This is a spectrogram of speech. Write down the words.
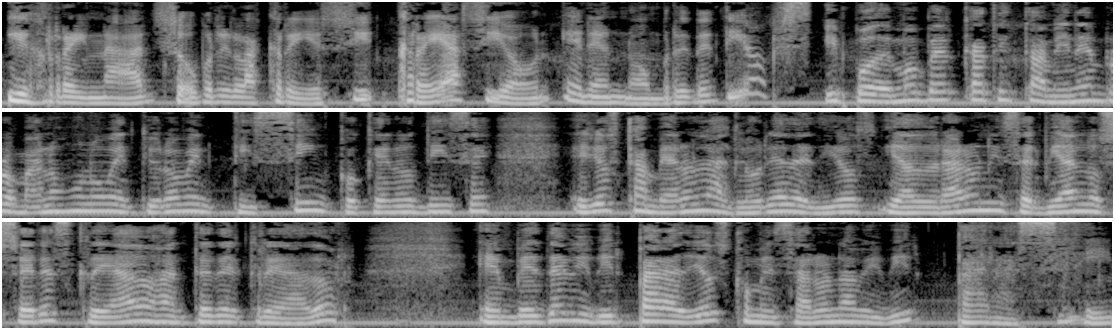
y reinar sobre la creaci- creación en el nombre de Dios. Y podemos ver, Katy, también en Romanos 1, 21, 25, que nos dice, ellos cambiaron la gloria de Dios y adoraron y servían los seres creados antes del Creador. En vez de vivir para Dios, comenzaron a vivir para sí, Sí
